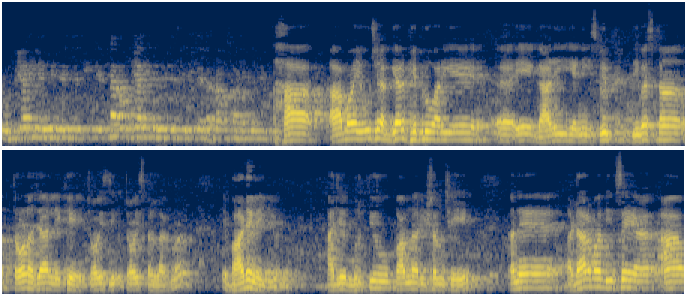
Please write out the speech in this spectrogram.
રૂપિયાની લેતી દેતી હતી? કેટલા રૂપિયાની લેતી દેતી હતી? કે રકમ સામે હા આમાં એવું છે અગિયાર ફેબ્રુઆરીએ એ ગાડી એની સ્વિફ્ટ દિવસના ત્રણ હજાર લેખે ચોવીસ ચોવીસ કલાકમાં એ ભાડે લઈ ગયો. આજે મૃત્યુ પામનાર ઈસમ છે. અને અઢારમા દિવસે આ- આ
